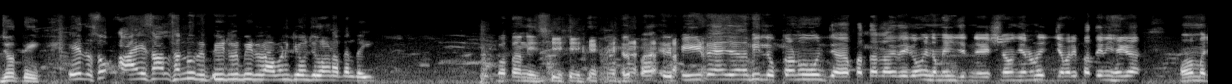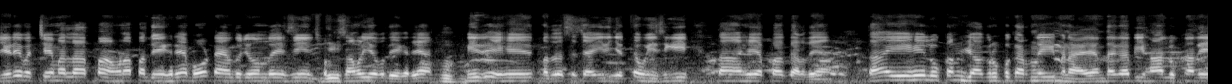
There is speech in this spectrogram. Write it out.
ਜੋਤੀ। ਇਹ ਦੱਸੋ ਆਏ ਸਾਲ ਸਾਨੂੰ ਰਿਪੀਟ ਰਿਪੀਟ ਰਾਵਣ ਕਿਉਂ ਜਲਾਉਣਾ ਪੈਂਦਾ ਜੀ? ਪਤਾ ਨਹੀਂ ਜੀ। ਰਿਪੀਟ ਹੈ ਜਾਂ ਵੀ ਲੋਕਾਂ ਨੂੰ ਜ- ਪਤਾ ਲੱਗਦਾ ਕਿਉਂਕਿ ਨਵੀਂ ਜਨਰੇਸ਼ਨ ਆਉਂਦੀ ਹੈ, ਉਹਨਾਂ ਨੂੰ ਜਮਰੇ ਪਤਾ ਹੀ ਨਹੀਂ ਹੈਗਾ। ਹੁਣ ਮ- ਜਿਹੜੇ ਬੱਚੇ ਮੰਨ ਲਾ ਆਪਾਂ ਹੁਣ ਆਪਾਂ ਦੇਖ ਰਹੇ ਹਾਂ ਬਹੁਤ ਟਾਈਮ ਤੋਂ ਜਦੋਂ ਦੇ ਅਸੀਂ ਸਾਹਮਣੇ ਉਹ ਦੇਖ ਰਹੇ ਹਾਂ ਵੀ ਇਹ ਮਤਲਬ ਸੱਚਾਈ ਦੀ ਜਿੱਤ ਹੋਈ ਸੀਗੀ ਤਾਂ ਇਹ ਆਪਾਂ ਕਰਦੇ ਹਾਂ। ਤਾਂ ਇਹ ਲੋਕਾਂ ਨੂੰ ਜਾਗਰੂਕ ਕਰਨ ਲਈ ਮਨਾਇਆ ਜਾਂਦਾ ਹੈਗਾ ਵੀ ਹਾਂ ਲੋਕਾਂ ਦੇ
